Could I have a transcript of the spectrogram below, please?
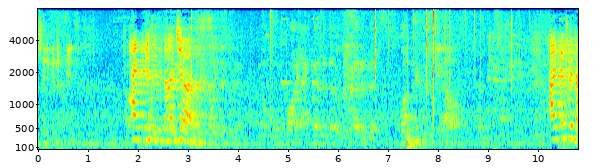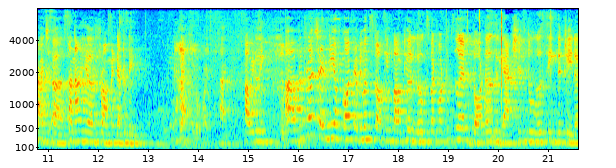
ശരിക്കും ഷൂട്ട് ചെയ്തത്. Foreign Sorry, just Hi, Prithviraj. Uh, Sana here from India Today. Hi. Hello, hi. Hi. How are you doing? Uh, Prithviraj, tell me, of course, everyone's talking about your looks, but what was your daughter's reaction to seeing the trailer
